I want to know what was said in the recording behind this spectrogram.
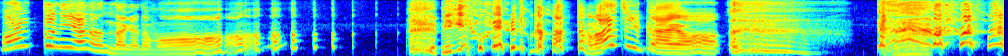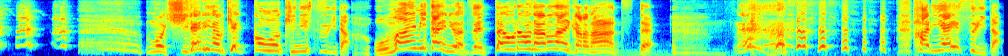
本当に嫌なんだけども。右に降りるとかあったマジかよ。もう左の結婚を気にしすぎた。お前みたいには絶対俺はならないからなっつって。張り合いすぎた。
